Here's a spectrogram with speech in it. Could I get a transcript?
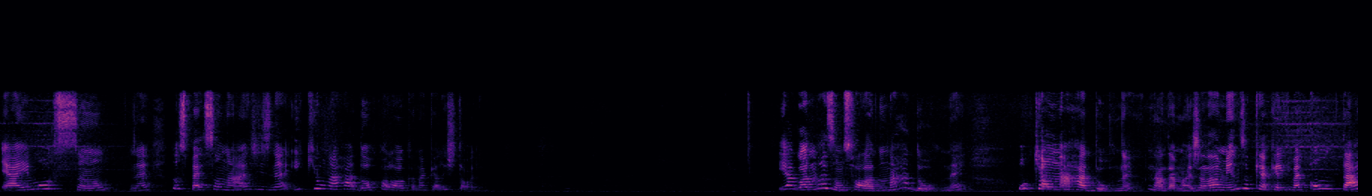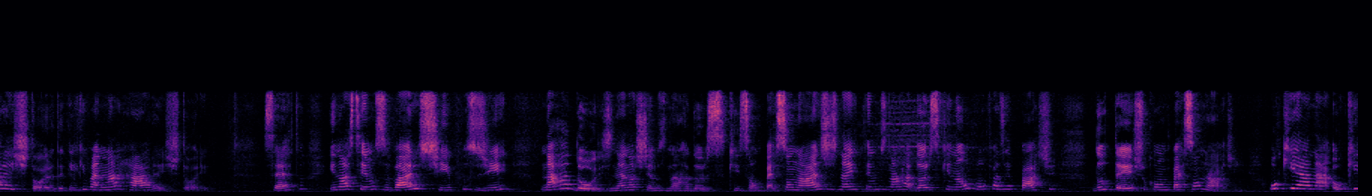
é a emoção né, dos personagens né, e que o narrador coloca naquela história. E agora nós vamos falar do narrador, né? O que é um narrador, né? Nada mais, nada menos do que aquele que vai contar a história, daquele que vai narrar a história, certo? E nós temos vários tipos de narradores, né? Nós temos narradores que são personagens, né? E temos narradores que não vão fazer parte do texto como personagem. O que é, o que,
